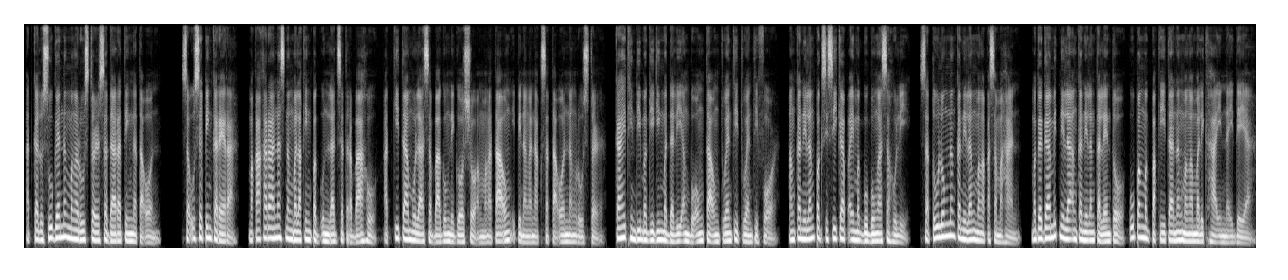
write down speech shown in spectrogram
at kalusugan ng mga rooster sa darating na taon. Sa usaping karera, makakaranas ng malaking pag-unlad sa trabaho at kita mula sa bagong negosyo ang mga taong ipinanganak sa taon ng rooster. Kahit hindi magiging madali ang buong taong 2024, ang kanilang pagsisikap ay magbubunga sa huli. Sa tulong ng kanilang mga kasamahan, magagamit nila ang kanilang talento upang magpakita ng mga malikhain na ideya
